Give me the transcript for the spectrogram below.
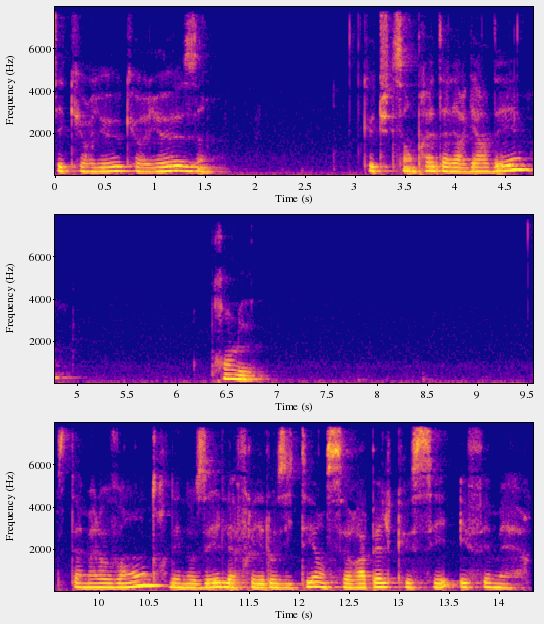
Tu es curieux, curieuse, que tu te sens prête à les regarder, prends-le. Si tu as mal au ventre, des nausées, de la frilosité, on se rappelle que c'est éphémère.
